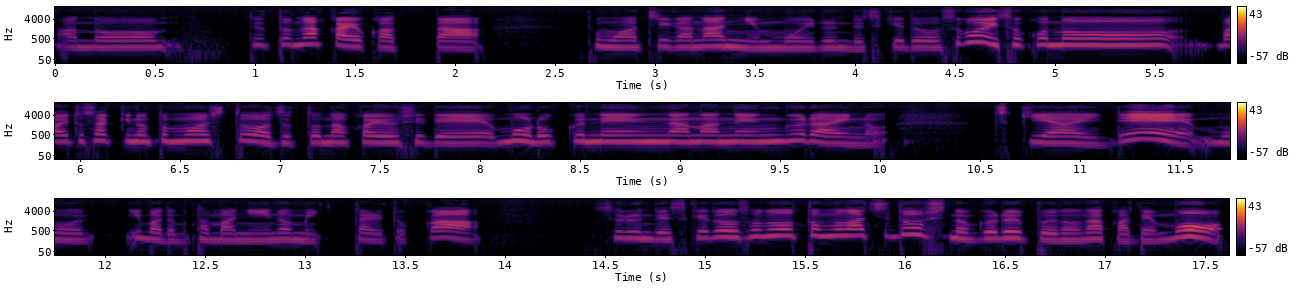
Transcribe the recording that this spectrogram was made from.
あのずっと仲良かった友達が何人もいるんですけどすごいそこのバイト先の友達とはずっと仲良しでもう6年7年ぐらいの付き合いでもう今でもたまに飲み行ったりとかするんですけどその友達同士のグループの中でも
